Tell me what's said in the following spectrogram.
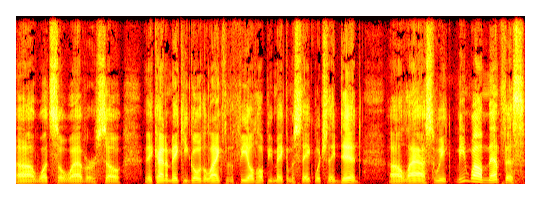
uh, whatsoever. So they kind of make you go the length of the field, hope you make a mistake, which they did uh, last week. Meanwhile, Memphis.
